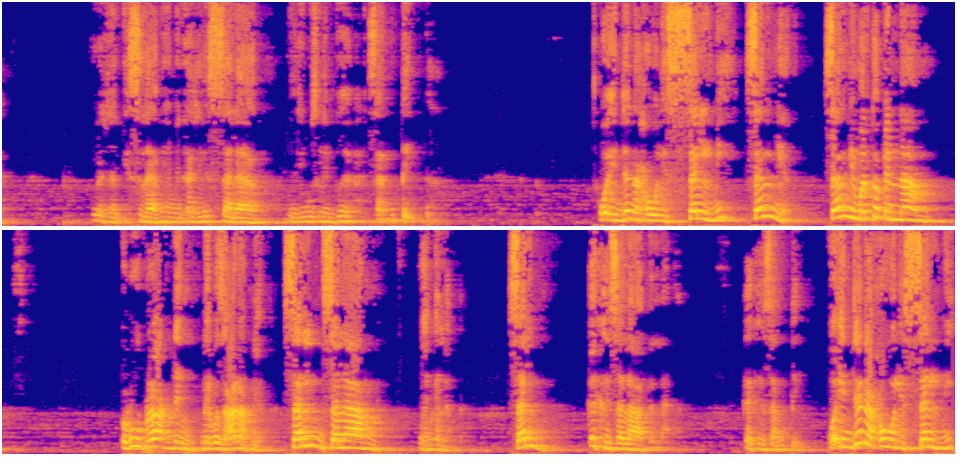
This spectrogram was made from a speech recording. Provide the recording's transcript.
ะว่าจะอิสลามเนี่ ยิงมุสลิมเพื่อสันติว่าอินจนะฮูลิซัลมีเซลมีเซลมีมันก็เป็นนาม รูปร่างหนึ่งในภาษาอาหรับเนี่ยเซัลสลามเหมือนกันแหละเซัลก็คือสลามนั่นแหละก็คือสันติว่าอินจนะฮูลิซัลมี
